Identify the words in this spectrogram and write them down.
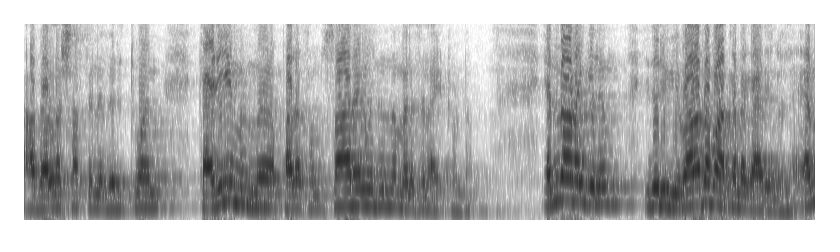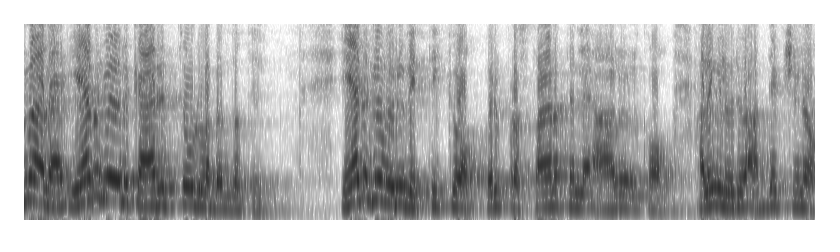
ആ വെള്ള ഷർട്ടിന് വരുത്തുവാൻ കഴിയുമെന്ന് പല സംസാരങ്ങളിൽ നിന്ന് മനസ്സിലായിട്ടുണ്ട്. എന്താണെങ്കിലും ഇതൊരു വിവാദമാക്കേണ്ട കാര്യമല്ല. എന്നാൽ ഏതെങ്കിലും ഒരു കാര്യത്തോടുള്ള ബന്ധത്തിൽ ഏതെങ്കിലും ഒരു വ്യക്തിക്കോ ഒരു പ്രസ്ഥാനത്തിലെ ആളുകൾക്കോ അല്ലെങ്കിൽ ഒരു അധ്യക്ഷനോ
